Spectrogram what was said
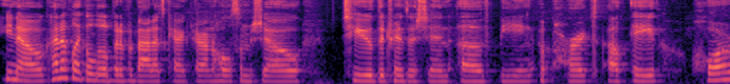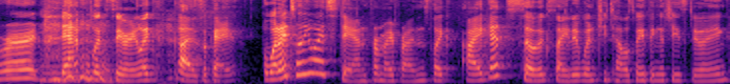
you know, kind of like a little bit of a badass character on a wholesome show to the transition of being a part of a horror Netflix series? Like, guys, okay. When I tell you I stand for my friends, like I get so excited when she tells me things she's doing.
